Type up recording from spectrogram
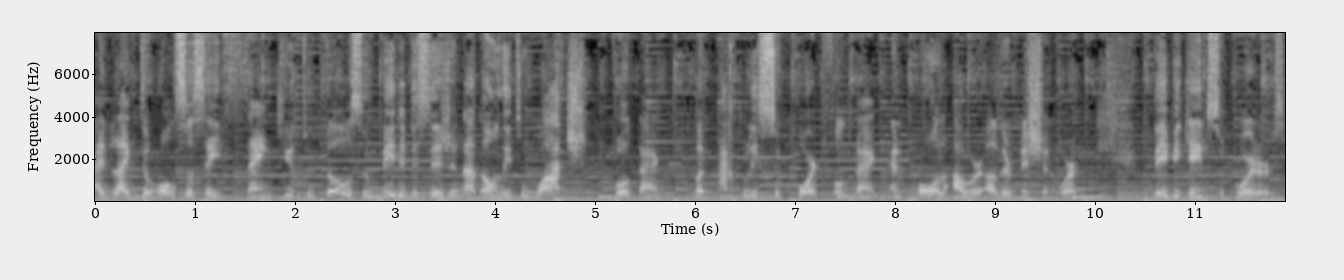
I'd like to also say thank you to those who made a decision not only to watch Full Tank, but actually support Full Tank and all our other mission work. They became supporters.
